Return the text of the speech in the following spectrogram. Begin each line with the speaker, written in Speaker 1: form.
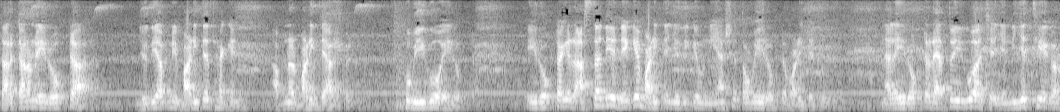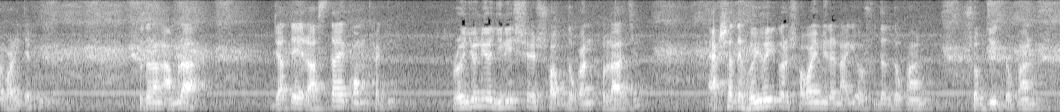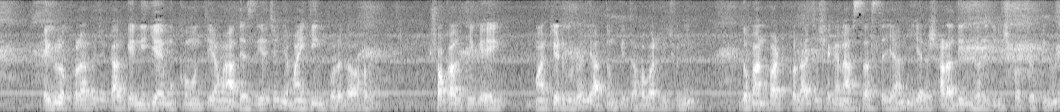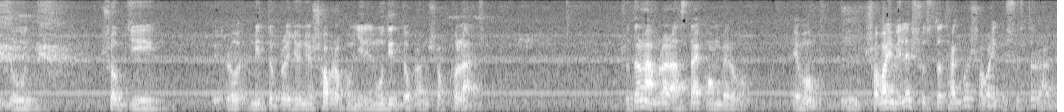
Speaker 1: তার কারণ এই রোগটা যদি আপনি বাড়িতে থাকেন, আপনার বাড়িতে আসবে না। খুব ইগো এই রোগটা। এই রোগটাকে রাস্তা দিয়ে ডেকে বাড়িতে যদি কেউ নিয়ে আসে, তবে এই রোগটা বাড়িতে ঢুকবে। নাহলে এই রোগটার এত ইগো আছে যে নিজের থেকে কারও বাড়িতে ঢুকবে সুতরাং আমরা যাতে রাস্তায় কম থাকি, প্রয়োজনীয় জিনিসের সব দোকান খোলা আছে। একসাথে হই হই করে সবাই মিলে না গিয়ে ওষুধের দোকান, সবজির দোকান এগুলো খোলা হয়েছে কালকে নিজে মুখ্যমন্ত্রী আমার আদেশ দিয়েছে যে মাইকিং করে দেওয়া হবে। সকাল থেকে এই মার্কেটগুলো যে আতঙ্কিত হবার কিছু নেই। দোকানপাট খোলা আছে, সেখানে আস্তে আস্তে যান। নিজেরা সারাদিন ধরে জিনিসপত্র কিনুন, দুধ, সবজি নিত্য প্রয়োজনীয় সব রকম জিনিস, মুদির দোকান সব খোলা আছে। সুতরাং আমরা রাস্তায় কম বেরোবো এবং সবাই মিলে সুস্থ থাকব, সবাইকে সুস্থ রাখব।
